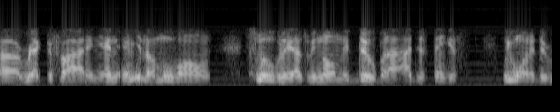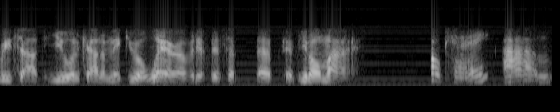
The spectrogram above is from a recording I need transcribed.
uh, rectified and, and and you know move on smoothly as we normally do. But I, I just think it's we wanted to reach out to you and kind of make you aware of it if it's uh, if you don't mind. Okay. Um.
